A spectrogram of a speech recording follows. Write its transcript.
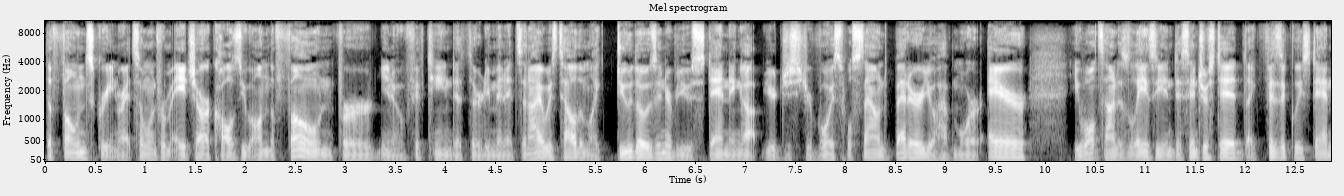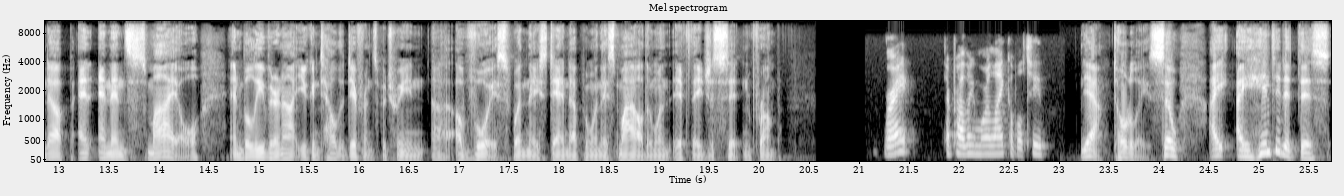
the phone screen, right? Someone from HR calls you on the phone for, you know, 15 to 30 minutes. And I always tell them, like, do those interviews standing up. You're just, your voice will sound better. You'll have more air. You won't sound as lazy and disinterested. Like, physically stand up and, and then smile. And believe it or not, you can tell the difference between uh, a voice when they stand up and when they smile than when, if they just sit and frump. Right. They're probably more likable too. Yeah, totally. So I, I hinted at this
